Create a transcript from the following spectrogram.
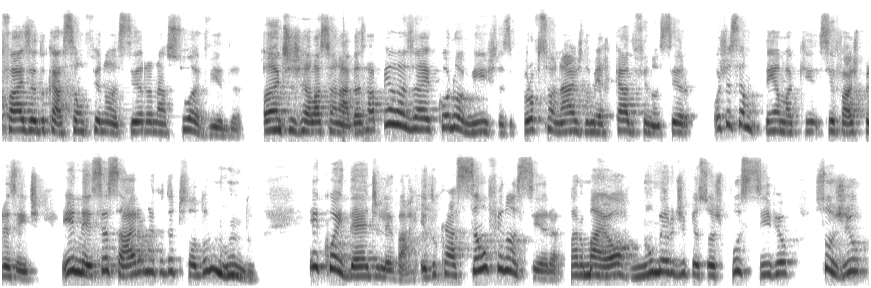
faz educação financeira na sua vida? Antes relacionadas apenas a economistas e profissionais do mercado financeiro, hoje esse é um tema que se faz presente e necessário na vida de todo mundo. E com a ideia de levar educação financeira para o maior número de pessoas possível, surgiu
